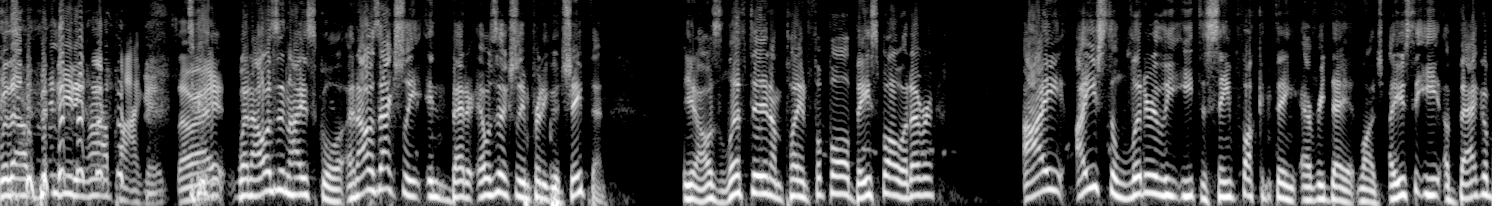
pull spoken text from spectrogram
without binge eating hot pockets. All Dude, right. When I was in high school, and I was actually in better, I was actually in pretty good shape then. You know, I was lifting, I'm playing football, baseball, whatever. I I used to literally eat the same fucking thing every day at lunch. I used to eat a bag of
